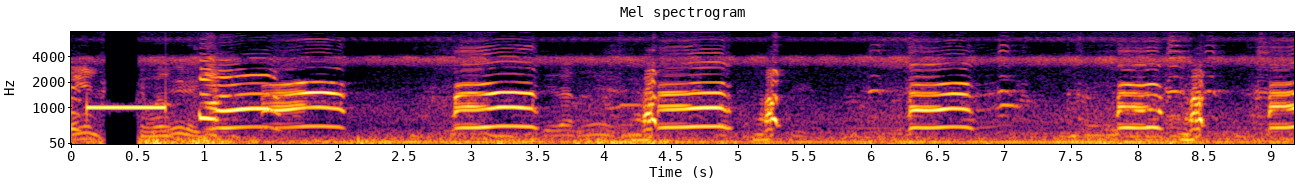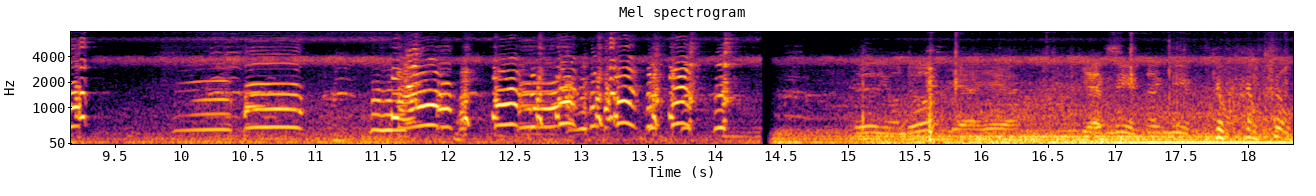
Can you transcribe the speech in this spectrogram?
Wind. Here they go. See that move? Phil, you wanna do it? Yeah, Kill, kill, kill.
